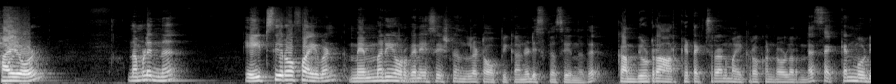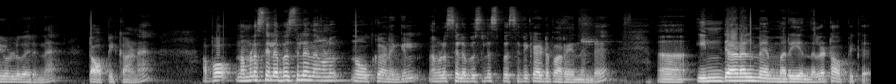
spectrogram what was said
ഹായ് ഓൾ നമ്മളിന്ന് eight zero five one memory organisation എന്നുള്ള ടോപ്പിക്കാണ് ഡിസ്കസ് ചെയ്യുന്നത്. കമ്പ്യൂട്ടർ ആർക്കിടെക്ചർ ആൻഡ് മൈക്രോ കൺട്രോളറിന്റെ സെക്കൻഡ് മൊഡ്യൂളിൽ വരുന്ന ടോപ്പിക്കാണ് അപ്പോൾ നമ്മൾ സിലബസിൽ നമ്മൾ നോക്കുകയാണെങ്കിൽ നമ്മൾ സിലബസിൽ സ്പെസിഫിക് ആയിട്ട് പറയുന്നുണ്ട് ഇന്റേർണൽ മെമ്മറി എന്നുള്ള ടോപ്പിക്ക്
